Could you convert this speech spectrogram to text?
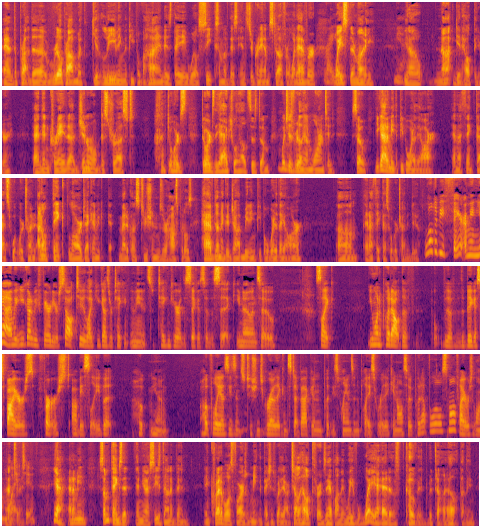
And the pro- the real problem with leaving the people behind is they will seek some of this Instagram stuff or whatever, Right. waste their money, Yeah. you know, not get healthier, and then create a general distrust towards towards the actual health system, which is really unwarranted. So you got to meet the people where they are, and I think that's what we're trying to. I don't think large academic eh, medical institutions or hospitals have done a good job meeting people where they are, um, and I think that's what we're trying to do. Well, to be fair, I mean, yeah, I mean, you got to be fair to yourself too. Like you guys are taking, I mean, it's taking care of the sickest of the sick, you know, and so it's like you want to put out the the the biggest fires first, obviously, but hope you know, hopefully as these institutions grow, they can step back and put these plans into place where they can also put out the little small fires along the way right. too. Yeah, and I mean, some things that MUSC's done have been incredible as far as meeting the patients where they are. Telehealth, for example, I mean, we've way ahead of COVID with telehealth. I mean,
